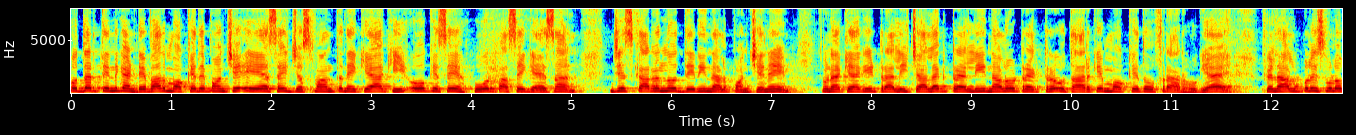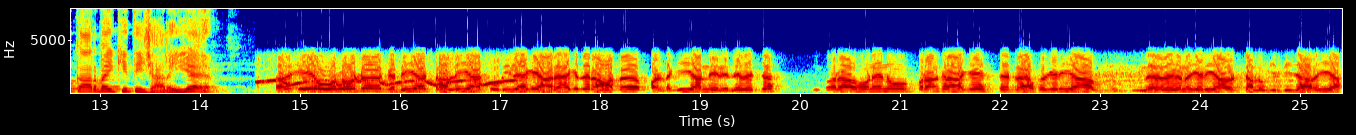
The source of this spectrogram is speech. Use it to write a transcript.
ਉਧਰ 3 ਘੰਟੇ ਬਾਅਦ ਮੌਕੇ ਤੇ ਪਹੁੰਚੇ ਏਐਸਆਈ ਜਸਵੰਤ ਨੇ ਕਿਹਾ ਕਿ ਉਹ ਕਿਸੇ ਹੋਰ ਪਾਸੇ ਗਏ ਸਨ, ਜਿਸ ਕਾਰਨ ਉਹ ਦੇਰੀ ਨਾਲ ਪਹੁੰਚੇ ਨੇ। ਉਹਨਾਂ ਕਿਹਾ ਕਿ ਟਰਾਲੀ ਚਾਲਕ ਟਰਾਲੀ ਨਾਲੋਂ ਟਰੈਕਟਰ ਉਤਾਰ ਕੇ ਮੌਕੇ ਤੋਂ ਫਰਾਰ ਹੋ ਗਿਆ ਹੈ। ਫਿਲਹਾਲ ਪੁਲਿਸ ਵੱਲੋਂ ਕਾਰਵਾਈ ਕੀਤੀ ਜਾ ਰਹੀ ਹੈ। ਸਰ, ਇਹ ਓਵਰਲੋਡ ਗੱਡੀ ਆ, ਟਰਾਲੀ ਆ, ਤੂੜੀ ਲੈ ਕੇ ਆ ਰਿਹਾ ਕਿਤੇ ਰਾਤ ਪਲਟ ਗਈ ਆ ਹਨੇਰੇ ਦੇ ਵਿੱਚ। ਪਰ ਹੁਣ ਇਹਨੂੰ ਪਰਾਂ ਕਰਾ ਕੇ ਤੇ ਟ੍ਰੈਫਿਕ ਜਿਹੜੀ ਆ ਨਿਰਵਿਘਨ ਜਿਹੜੀ ਆ ਚਾਲੂ ਕੀਤੀ ਜਾ ਰਹੀ ਆ।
